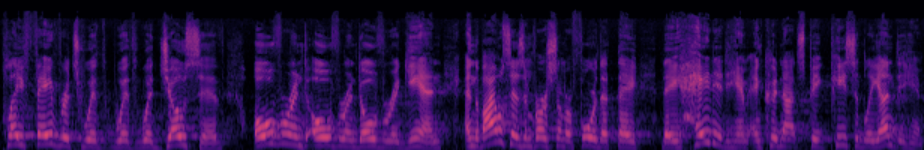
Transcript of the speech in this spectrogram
play favorites with, with, with Joseph over and over and over again. And the Bible says in verse number four that they, they hated him and could not speak peaceably unto him.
